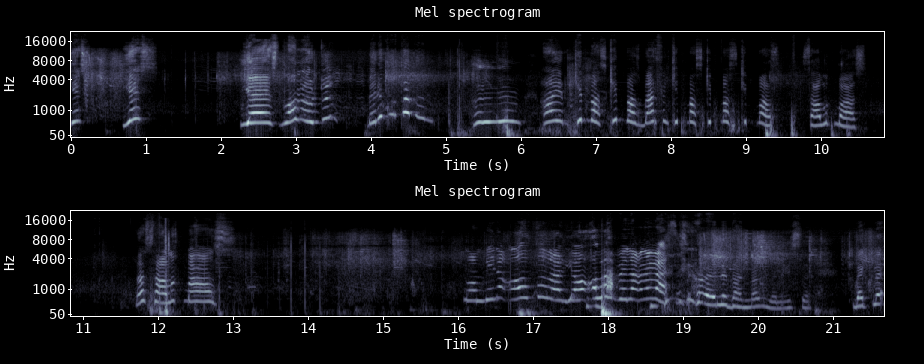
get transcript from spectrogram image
Yes. Yes. Yes lan öldün. Beni kurtarın. Öldüm. Hayır kit bas kit bas. Berfin kit bas kit bas kit bas. Sağlık bas. Lan sağlık bas. Lan beni aldılar ya. Allah belanı versin. Öyle denmez de neyse. Bekle.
